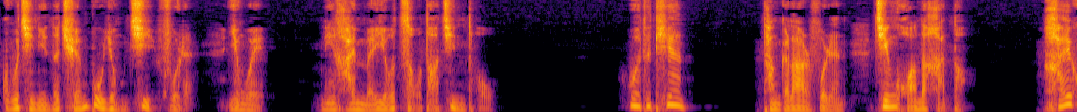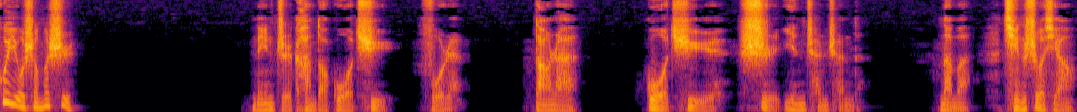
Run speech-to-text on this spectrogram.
鼓起您的全部勇气，夫人，因为您还没有走到尽头。我的天！唐格拉尔夫人惊惶地喊道：“还会有什么事？”您只看到过去，夫人。当然，过去是阴沉沉的。那么，请设想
